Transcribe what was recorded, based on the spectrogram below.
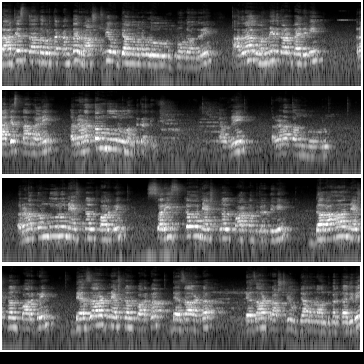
ರಾಜಸ್ಥಾನದ ಬರ್ತಕ್ಕಂಥ ರಾಷ್ಟ್ರೀಯ ಉದ್ಯಾನವನಗಳು ಅಂತ ನೋಡ್ದೇವಂದ್ರಿ. ಅದ್ರಾಗ ಒಂದೇದು ಕಾಣ್ತಾ ಇದೀವಿ. ರಾಜಸ್ಥಾನದಾಗ ರೀ ರಣತಂಬೂರು ಅಂತ ಕರಿತೀವಿ. ಯಾವ್ದ್ರಿ? ರಣತಂಬೂರು. ರಣತಂಬೂರು ನ್ಯಾಷನಲ್ ಪಾರ್ಕ್ ರೀ ಸರಿಸ್ಕಾ ನ್ಯಾಷನಲ್ ಪಾರ್ಕ್ ಅಂತ ಕರಿತೀವಿ. ಡರಹಾ ನ್ಯಾಷನಲ್ ಪಾರ್ಕ್ ರೀ desert national park. Desert desert ರಾಷ್ಟ್ರೀಯ ಉದ್ಯಾನವನ ಅಂತ ಕರಿತಾ ಇದೀವಿ.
